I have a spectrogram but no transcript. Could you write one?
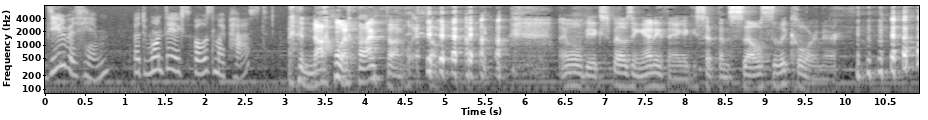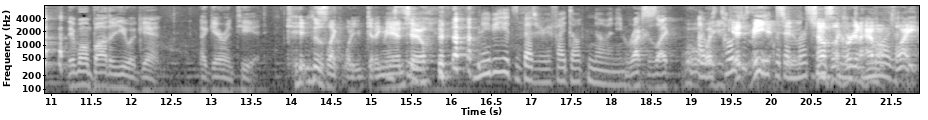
Deal with him, but won't they expose my past? Not when I'm done with them. they won't be exposing anything except themselves to the coroner. they won't bother you again. I guarantee it. Caden is like, what are you getting me I into? Maybe it's better if I don't know anymore. Wrex is like, "Whoa, I what was are you told to getting me speak with a into? merchant Sounds like we're gonna have named a fight.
